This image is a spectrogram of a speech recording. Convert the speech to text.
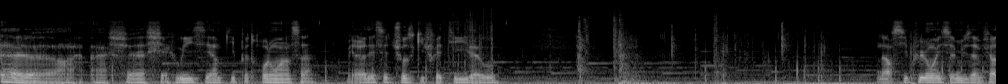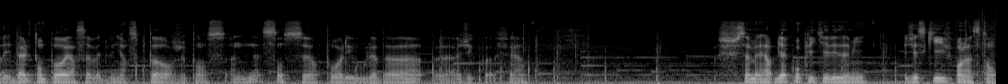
Alors, oui, c'est un petit peu trop loin ça. Mais regardez cette chose qui frétille là-haut. Alors si plus loin il s'amuse à me faire des dalles temporaires, ça va devenir sport je pense. Un ascenseur pour aller où Là-bas? Là, j'ai quoi à faire. Ça m'a l'air bien compliqué les amis. J'esquive pour l'instant.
